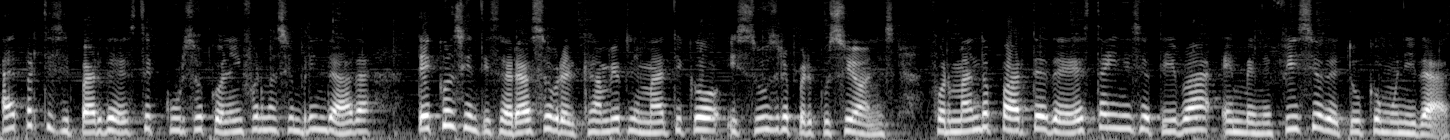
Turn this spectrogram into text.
Al participar de este curso con la información brindada, te concientizarás sobre el cambio climático y sus repercusiones, formando parte de esta iniciativa en beneficio de tu comunidad.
